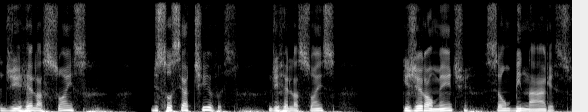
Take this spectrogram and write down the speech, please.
de relações dissociativas, de relações que geralmente são binárias.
